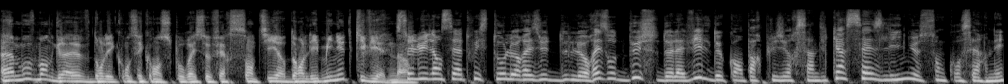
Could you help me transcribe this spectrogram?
Un mouvement de grève dont les conséquences pourraient se faire sentir dans les minutes qui viennent. Celui lancé à Twisto, le réseau, de, bus de la ville de Caen par plusieurs syndicats. 16 lignes sont concernées.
